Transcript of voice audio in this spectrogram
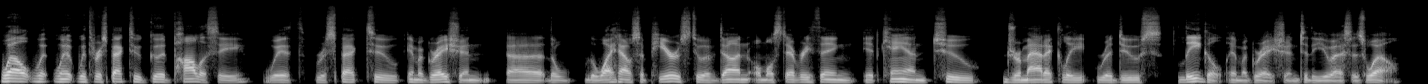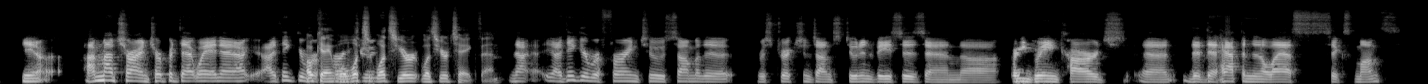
Well, w- w- with respect to good policy, with respect to immigration, uh, the the White House appears to have done almost everything it can to dramatically reduce legal immigration to the U.S. as well. Know, I'm not sure I interpret that way, and I, I think you're okay. Well, what's to, what's your what's your take then? Now, I think you're referring to some of the restrictions on student visas and uh, green green cards uh, that that happened in the last six months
